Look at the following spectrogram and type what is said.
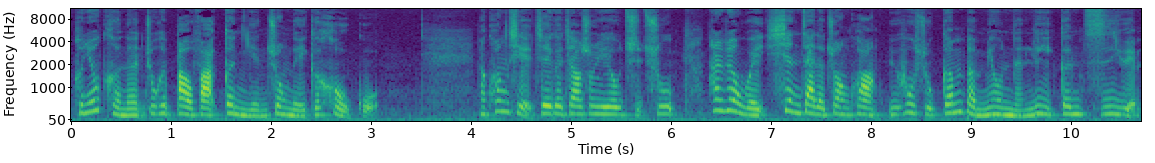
很有可能就会爆发更严重的一个后果。那况且这个教授也有指出，他认为现在的状况，渔护署根本没有能力跟资源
